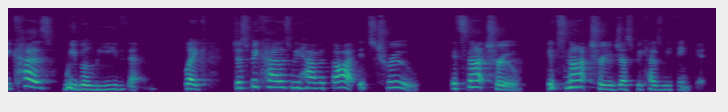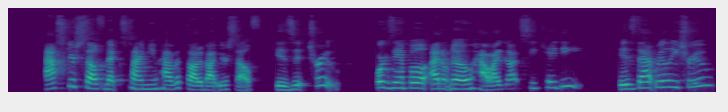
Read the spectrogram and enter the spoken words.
because we believe them. Like just because we have a thought, it's true. It's not true. It's not true just because we think it. Ask yourself next time you have a thought about yourself, is it true? For example, I don't know how I got CKD. Is that really true?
